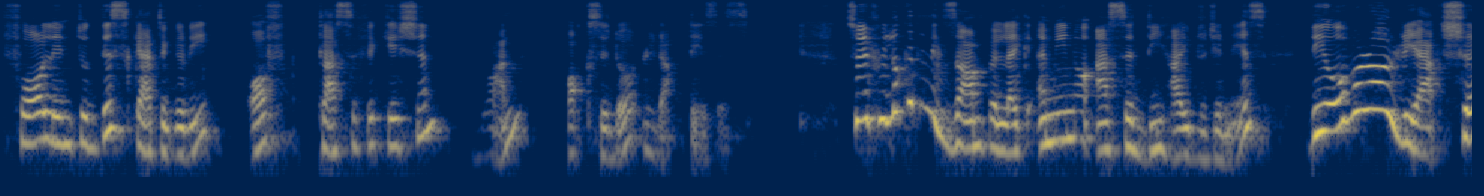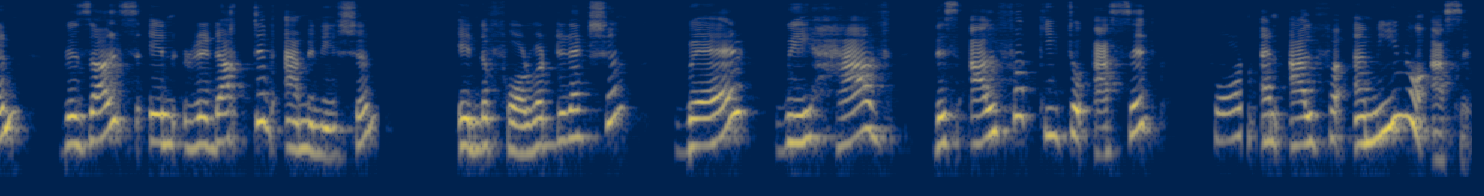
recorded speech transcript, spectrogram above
fall into this category of classification 1 oxidoreductases. So if we look at an example like amino acid dehydrogenase, the overall reaction results in reductive amination in the forward direction where we have this alpha keto acid form an alpha amino acid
